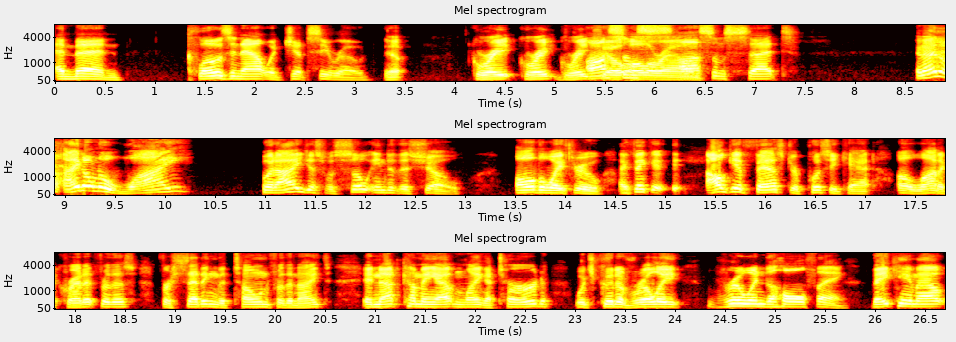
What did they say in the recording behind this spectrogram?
And then closing out with Gypsy Road. Yep. Great, great, great Awesome, show all around. awesome set. And I don't I don't know why, but I just was so into this show all the way through. I think it, it- I'll give Faster Pussycat a lot of credit for this, for setting the tone for the night and not coming out and laying a turd, which could have really Ruined the whole thing. They came out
